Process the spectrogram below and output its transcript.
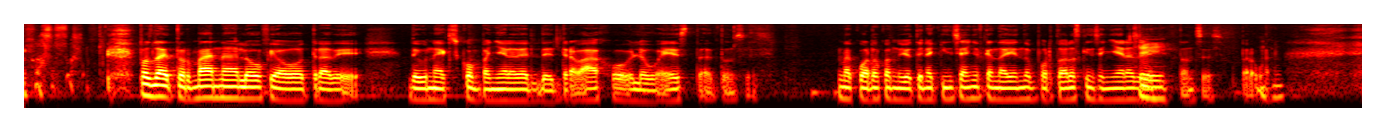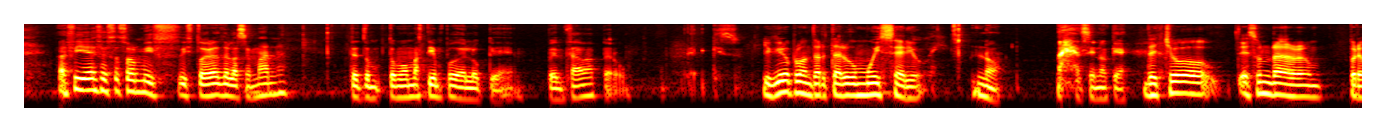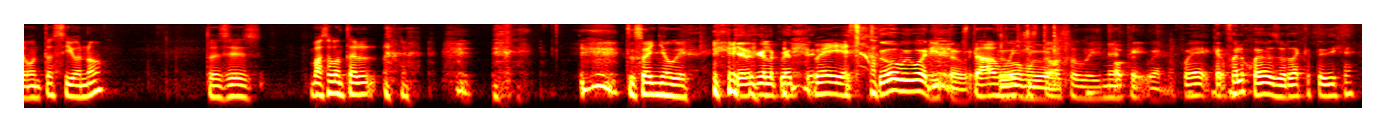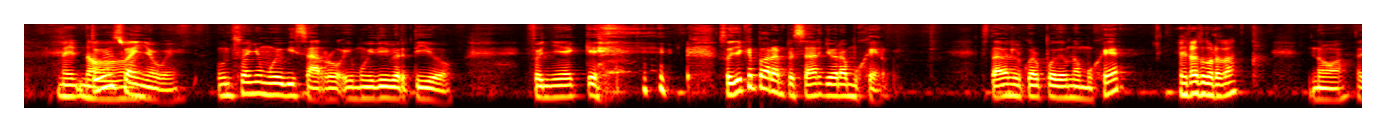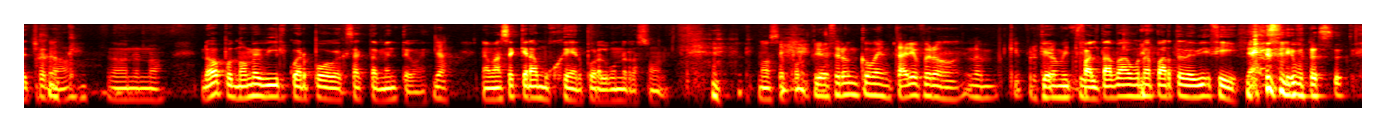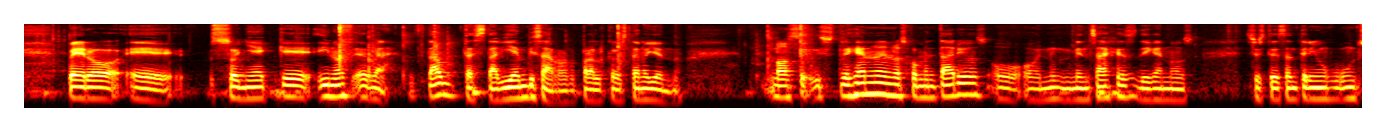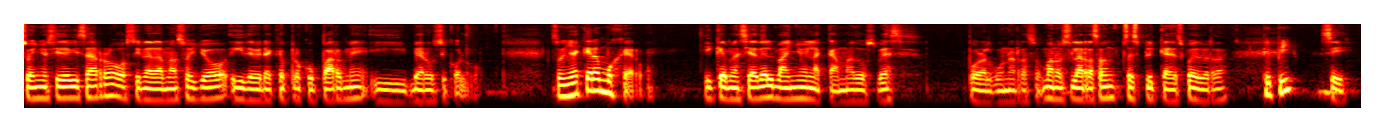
pues la de tu hermana, luego fui a otra de, de una ex compañera del, del trabajo, luego esta, entonces. Me acuerdo cuando yo tenía 15 años que andaba yendo por todas las quinceañeras de Sí. entonces, pero bueno. Así es, esas son mis historias de la semana. Te tom- tomó más tiempo de lo que pensaba, pero X. Yo quiero preguntarte algo muy serio, güey. No. Sino que De hecho, es una pregunta sí o no. Entonces, Vas a contar tu sueño, güey. ¿Quieres que lo cuente? Güey, está- Estuvo muy bonito, güey. Estaba Estuvo muy chistoso, güey. Ok, bueno. Fue, fue el jueves, ¿verdad? Que te dije. me- no. Tuve un sueño, güey. Un sueño muy bizarro y muy divertido. Soñé que. Soñé que para empezar yo era mujer. Estaba en el cuerpo de una mujer. ¿Eras gorda? No, de hecho no. No, no, no. No, pues no me vi el cuerpo exactamente, güey. Ya. Nada más sé que era mujer por alguna razón. No sé por qué. Quería hacer un comentario, pero lo- que prefiero que faltaba una parte de sí, sí por eso. pero eh, soñé que y no sé, eh, bueno, está, está bien bizarro para los que lo estén oyendo no sé dejan en los comentarios o, o en un- mensajes díganos si ustedes han tenido un, un sueño así de bizarro o si nada más soy yo y debería que preocuparme y ver a un psicólogo soñé que era mujer güey y que me hacía del baño en la cama dos veces por alguna razón bueno la razón se explica después verdad ¿Pipí? Sí.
